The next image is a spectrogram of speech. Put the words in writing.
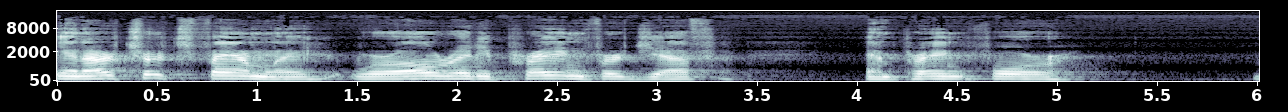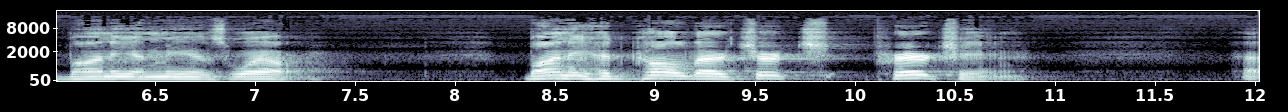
in our church family were already praying for Jeff and praying for Bonnie and me as well. Bonnie had called our church prayer chain. Uh,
